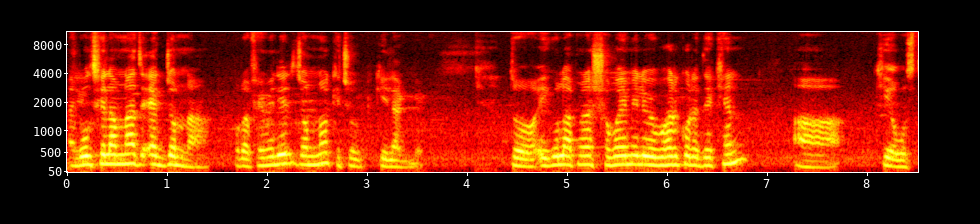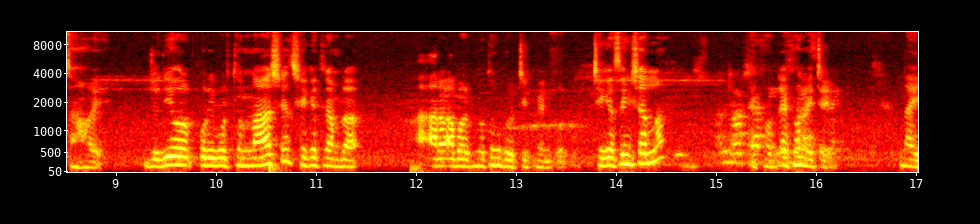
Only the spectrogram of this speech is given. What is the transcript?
আমি বলছিলাম না যে একজন না পুরো ফ্যামিলির জন্য কিছু কি লাগবে। তো এগুলো আপনারা সবাই মিলে ব্যবহার করে দেখেন। কি অবস্থা হয়? যদিও পরিবর্তন না আসে, সেক্ষেত্রে আমরা আর আবার নতুন করে ট্রিটমেন্ট করব। ঠিক আছে ইনশাল্লাহ এখন এখন এটাই। নাই।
